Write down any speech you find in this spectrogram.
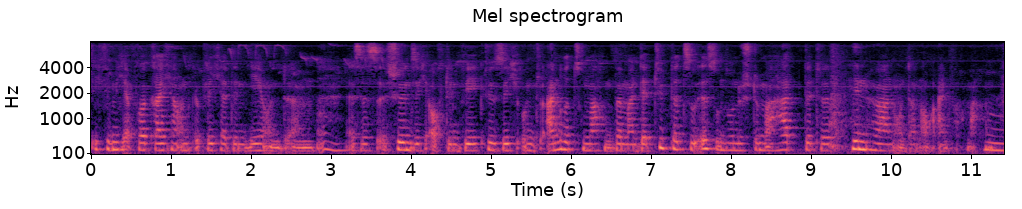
ich fühle mich erfolgreicher und glücklicher denn je und ähm, mhm. es ist schön, sich auf den Weg für sich und andere zu machen. Wenn man der Typ dazu ist und so eine Stimme hat, bitte hinhören und dann auch einfach machen. Mhm.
